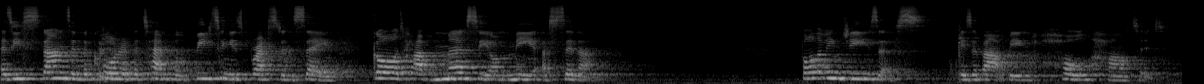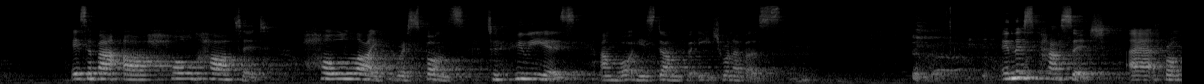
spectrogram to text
as he stands in the corner of the temple, beating his breast and saying, God, have mercy on me, a sinner. Following Jesus is about being wholehearted. It's about our wholehearted, whole life response to who He is and what He's done for each one of us. In this passage uh, from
